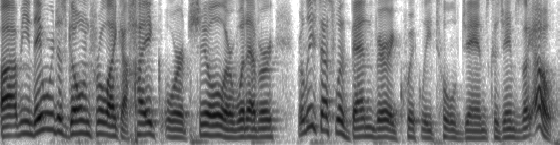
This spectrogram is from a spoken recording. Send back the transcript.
Uh, I mean, they were just going for like a hike or a chill or whatever. Or at least that's what Ben very quickly told James because James is like, oh,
